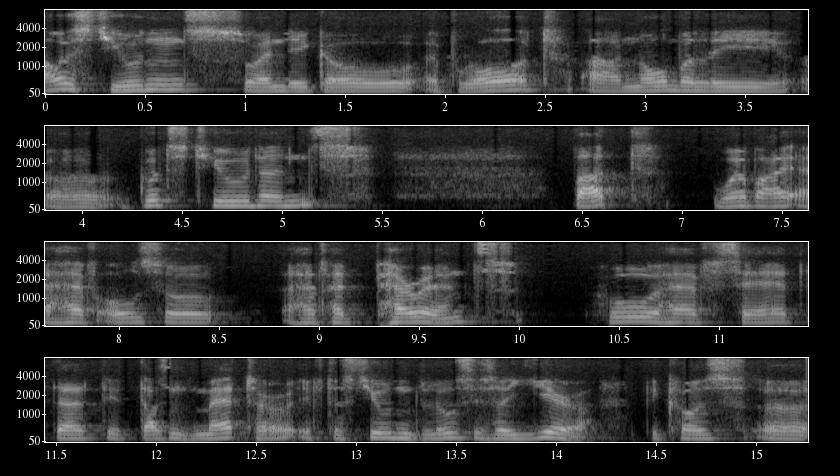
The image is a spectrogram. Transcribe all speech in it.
Our students, when they go abroad, are normally uh, good students, but whereby I have also have had parents who have said that it doesn't matter if the student loses a year because uh,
